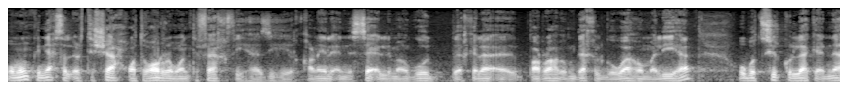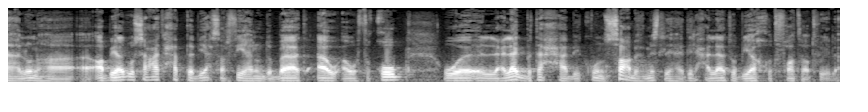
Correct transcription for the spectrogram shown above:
وممكن يحصل ارتشاح وتورم وانتفاخ في هذه القرنية لأن السائل اللي موجود داخلها براها داخل جواها ومليها وبتصير كلها كأنها لونها أبيض وساعات حتى بيحصل فيها ندبات أو أو ثقوب والعلاج بتاعها بيكون صعب في مثل هذه الحالات وبياخد فترة طويلة.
